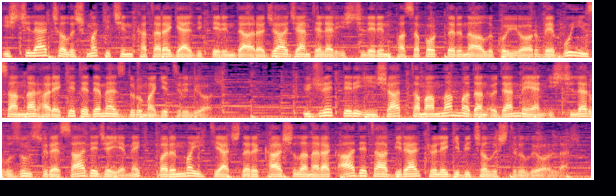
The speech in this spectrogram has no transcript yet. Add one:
İşçiler çalışmak için Katar'a geldiklerinde aracı acenteler işçilerin pasaportlarını alıkoyuyor ve bu insanlar hareket edemez duruma getiriliyor. Ücretleri inşaat tamamlanmadan ödenmeyen işçiler uzun süre sadece yemek, barınma ihtiyaçları karşılanarak adeta birer köle gibi çalıştırılıyorlar.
